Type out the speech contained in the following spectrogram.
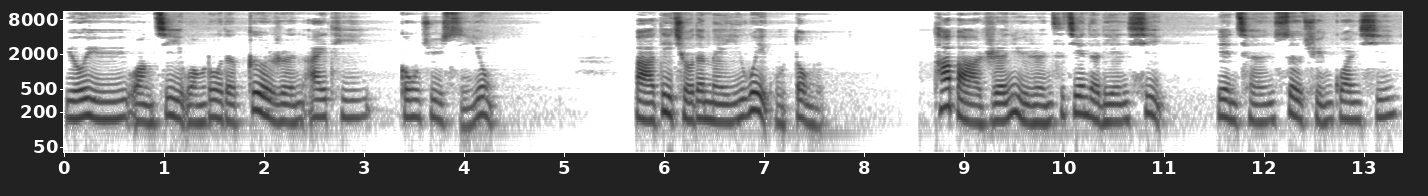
由于网际网络的个人 IT 工具使用，把地球的每一位舞动了。它把人与人之间的联系变成社群关系，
